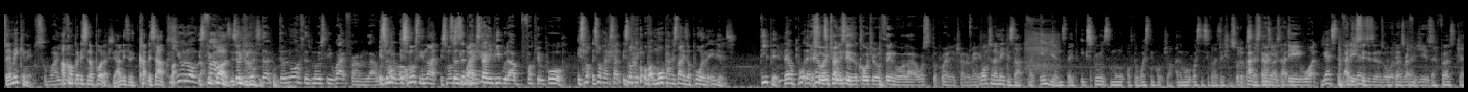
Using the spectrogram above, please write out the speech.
They're making it. So why you? I can't put this in a pod actually. I need to cut this out. Because you know, it's big fam, bars, it's the, big bars. The, the north is mostly white, fam. Like, it's, mo- it's mostly not. It's So mostly is it white. Pakistani people that are fucking poor? It's not. It's not Pakistan. It's not. but more Pakistanis are poorer than Indians. Deep it. They're poor. Their So what you're trying to say is a cultural thing, or like, what's the point you're trying to make? What I'm trying to make is that like Indians, they've experienced more of the Western culture and the more Western civilization. So the Pakistanis at are they what? Yes, they're Are they citizens or They're they're first gen. refugees? They're first gen.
